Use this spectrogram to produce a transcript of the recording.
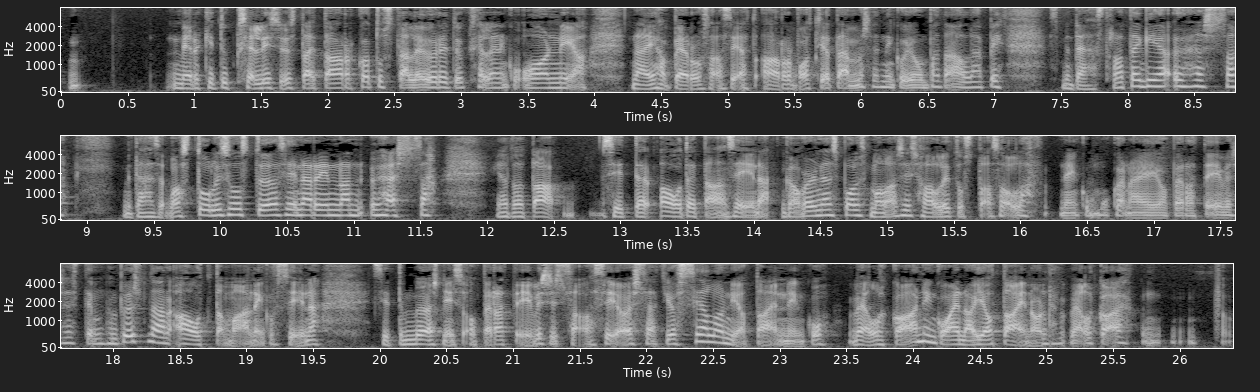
merkityksellisyys tai tarkoitus tälle yritykselle niin kuin on ja nämä ihan perusasiat, arvot ja tämmöiset niin kuin jumpataan läpi. Sitten me tehdään strategia yhdessä, me tehdään se vastuullisuustyö siinä rinnan yhdessä ja tota, sitten autetaan siinä governance puolessa. Me ollaan siis hallitustasolla niin kuin mukana, ei operatiivisesti, mutta me pystytään auttamaan niin kuin siinä sitten myös niissä operatiivisissa asioissa, että jos siellä on jotain niin kuin velkaa, niin kuin aina jotain on velkaa,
